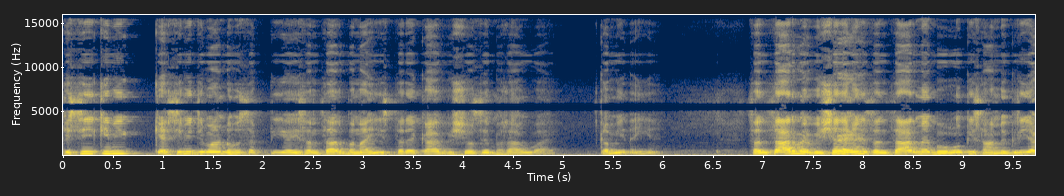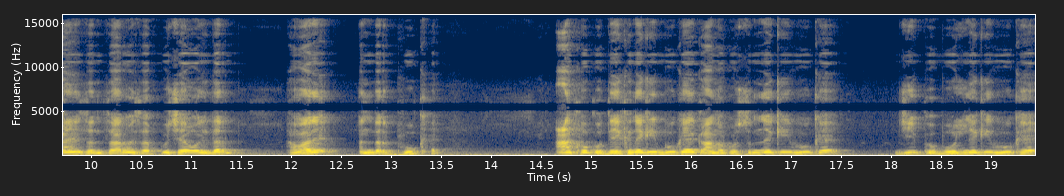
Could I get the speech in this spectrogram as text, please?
किसी की भी कैसी भी डिमांड हो सकती है, ये संसार बना ही इस तरह का है विषयों से भरा हुआ है, कमी नहीं है। संसार में विषय हैं, संसार में भोगों की सामग्रियाँ हैं, संसार में सब कुछ है और इधर हमारे अंदर भूख है। आँखों को देखने की भूख है, कानों को सुनने की भूख है, जीव को बोलने की भूख है।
